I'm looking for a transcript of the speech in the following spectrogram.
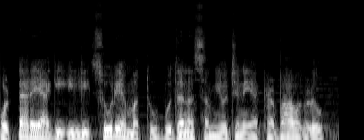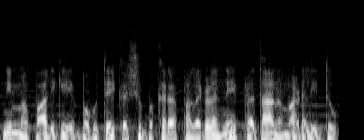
ಒಟ್ಟಾರೆಯಾಗಿ ಇಲ್ಲಿ ಸೂರ್ಯ ಮತ್ತು ಬುಧನ ಸಂಯೋಜನೆಯ ಪ್ರಭಾವಗಳು ನಿಮ್ಮ ಪಾಲಿಗೆ ಬಹುತೇಕ ಶುಭಕರ ಫಲಗಳನ್ನೇ ಪ್ರದಾನ ಮಾಡಲಿದ್ದು,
